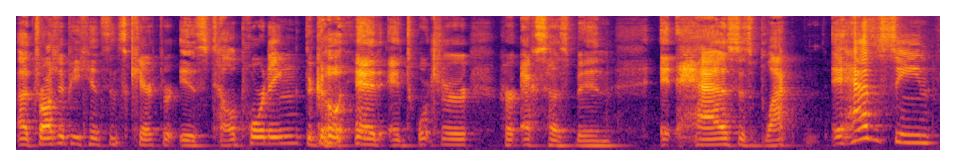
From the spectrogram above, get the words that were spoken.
uh, Taraji P Henson's character is teleporting to go ahead and torture her ex husband. It has this black. It has a scene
